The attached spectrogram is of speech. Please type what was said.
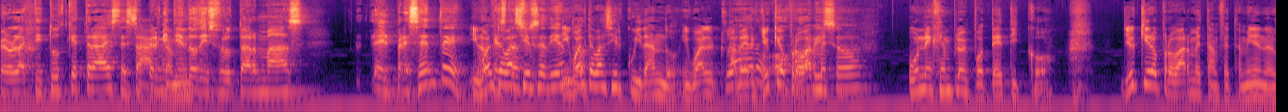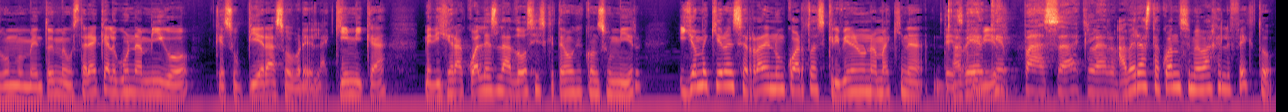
Pero la actitud que traes te está permitiendo disfrutar más el presente. Igual te vas a ir Igual te vas a ir cuidando. Igual, a ver, yo quiero probarme un ejemplo hipotético. Yo quiero probar metanfetamina en algún momento y me gustaría que algún amigo que supiera sobre la química me dijera cuál es la dosis que tengo que consumir y yo me quiero encerrar en un cuarto a escribir en una máquina de escribir. A ver qué pasa, claro. A ver hasta cuándo se me baja el efecto.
